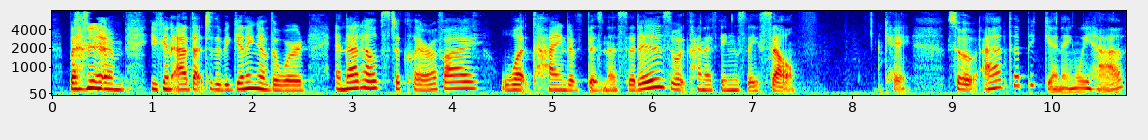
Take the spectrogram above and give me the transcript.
but um, you can add that to the beginning of the word, and that helps to clarify what kind of business it is, what kind of things they sell. Okay, so at the beginning we have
